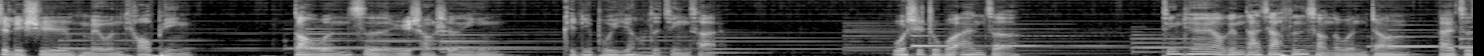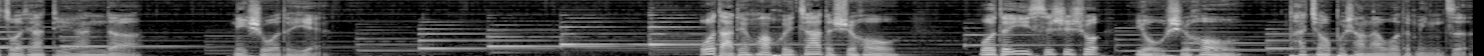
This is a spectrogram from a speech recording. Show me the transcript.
这里是美文调频，当文字遇上声音，给你不一样的精彩。我是主播安子，今天要跟大家分享的文章来自作家迪安的《你是我的眼》。我打电话回家的时候，我的意思是说，有时候他叫不上来我的名字，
